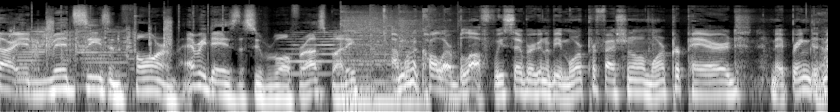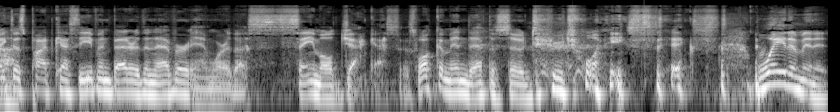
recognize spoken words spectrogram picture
We are in mid-season form. Every day is the Super Bowl for us, buddy. I'm going to call our bluff. We said we're going to be more professional, more prepared, make, bring make this podcast even better than ever, and we're the same old jackasses. Welcome into episode 226. Wait a minute.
